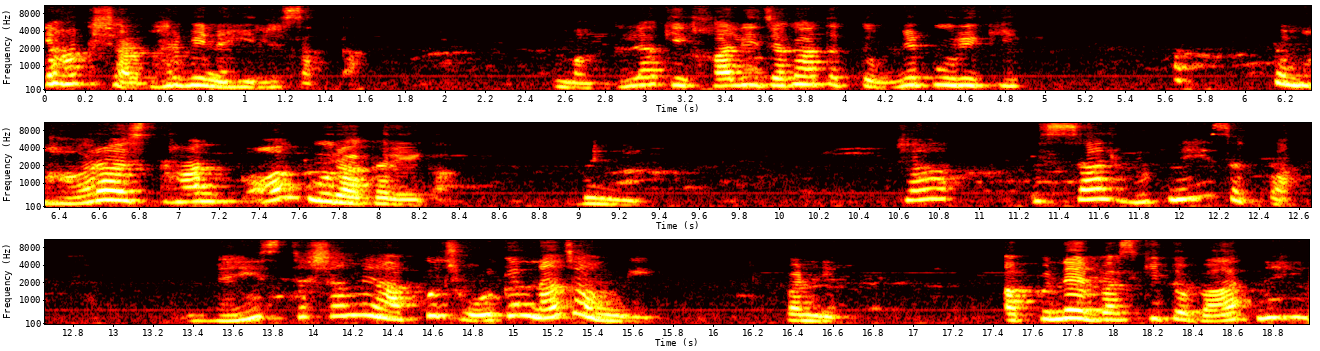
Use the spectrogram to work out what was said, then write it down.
यहाँ क्षण भर भी नहीं रह सकता। मंगला की खाली जगह तो तुमने पूरी की। तुम्हारा स्थान कौन पूरा करेगा? बिन्नी, क्या इस साल रुक नहीं सकता? मैं इस दशा में आपको छोड़कर ना जाऊँगी। पंडित, अपने बस की तो बात नहीं।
